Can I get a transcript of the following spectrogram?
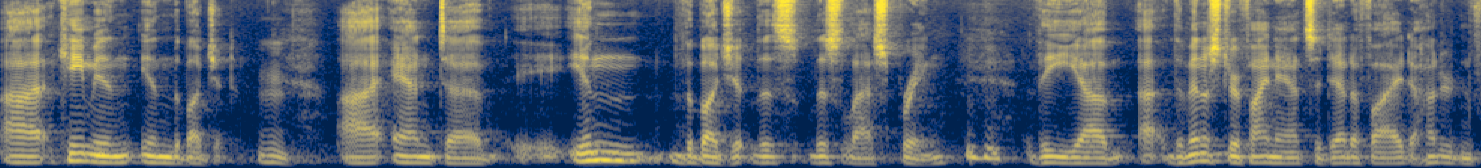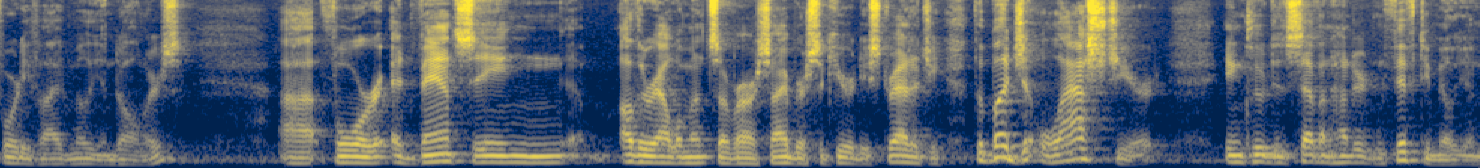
uh, came in in the budget, uh, and uh, in the budget this this last spring, the uh, uh, the minister of finance identified 145 million dollars. Uh, for advancing other elements of our cybersecurity strategy. The budget last year included $750 million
